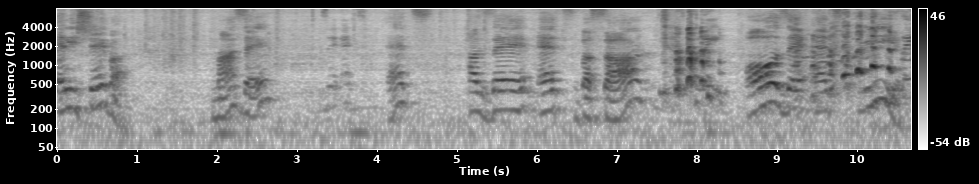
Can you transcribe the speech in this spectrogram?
אלישבע. מה זה? זה עץ. עץ. אז זה עץ בשר? או זה עץ פרי? זה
